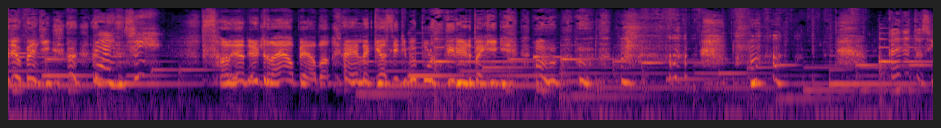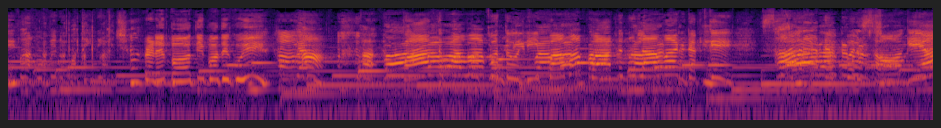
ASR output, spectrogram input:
ਹਜੋ ਭੈਣ ਜੀ। ਭੈਣ ਜੀ ਸਾਲਿਆਂ ਨੇ ਡਰਾਇਆ ਪਿਆ ਵਾ। ਐ ਲੱਗਿਆ ਸੀ ਜਿਵੇਂ ਪੁਲਿਸ ਦੀ ਰੇਡ ਪੈ ਗਈ। ਕਹਿੰਦੇ ਤੁਸੀਂ ਪਰ ਹੁਣ ਮੈਨੂੰ ਪਤਾ ਹੀ ਨਹੀਂ ਕੁਛ। ਭੈਣੇ ਬਾਤ ਹੀ ਪਾਦੇ ਕੋਈ? ਹਾਂ। ਬਾਤ ਪਾਵਾ ਬਤੋਲੀ ਪਾਵਾ ਬਾਤ ਨੂੰ ਲਾਵਾ ਟੱਕੇ ਸਾਰਾ ਟੱਬਰ ਸੌ ਗਿਆ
